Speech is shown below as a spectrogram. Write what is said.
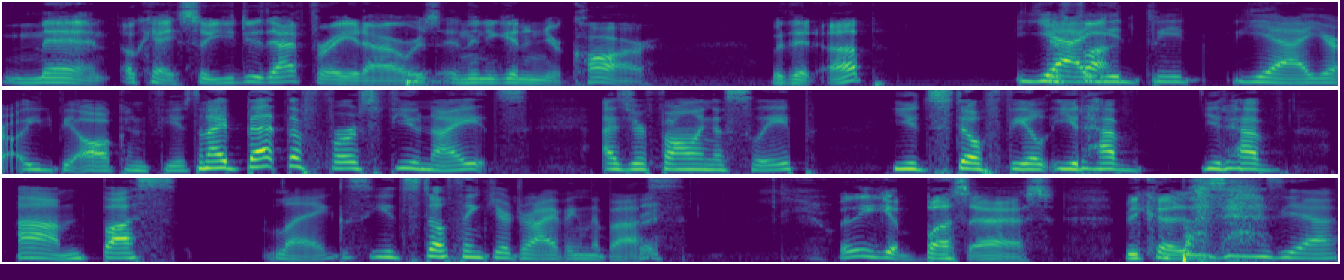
man, okay. So you do that for eight hours, and then you get in your car with it up. Yeah, you'd be yeah, you're you'd be all confused. And I bet the first few nights as you're falling asleep, you'd still feel you'd have you'd have um bus legs. You'd still think you're driving the bus. I think you get bus ass because Bus ass, yeah.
